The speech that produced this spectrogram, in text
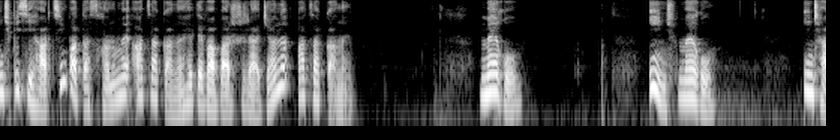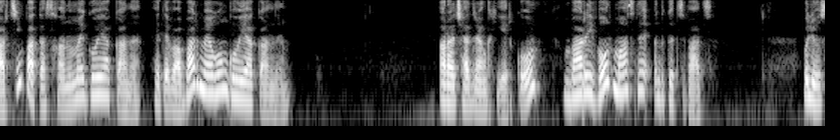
Ինչպիսի հարցին պատասխանում է ածականը, հետևաբար ժրաջանը ածական է։ Մեղու։ Ինչ մեղու։ Ինչ հարցին պատասխանում է գոյականը, հետևաբար մեղուն գոյական է։ Առաջադրանք 2. Բարի որ մասն է ընդգծված։ Պլյուս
